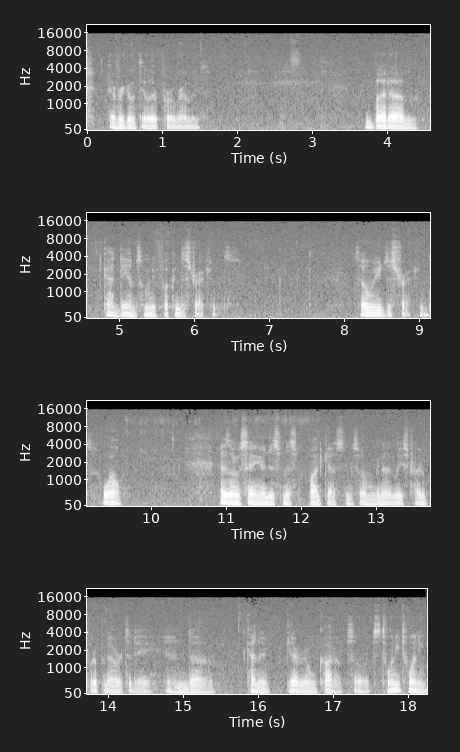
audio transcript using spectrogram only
I forget what the other program is. But um, god damn, so many fucking distractions. So many distractions. Well, as I was saying, I just missed podcasting, so I'm gonna at least try to put up an hour today and uh, kind of get everyone caught up. So it's 2020.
